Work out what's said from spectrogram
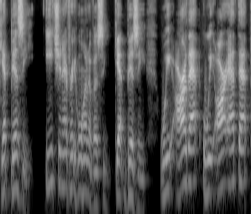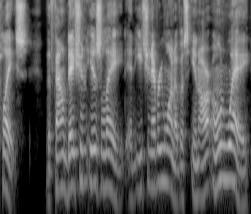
get busy. Each and every one of us get busy. We are that we are at that place the foundation is laid, and each and every one of us, in our own way,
